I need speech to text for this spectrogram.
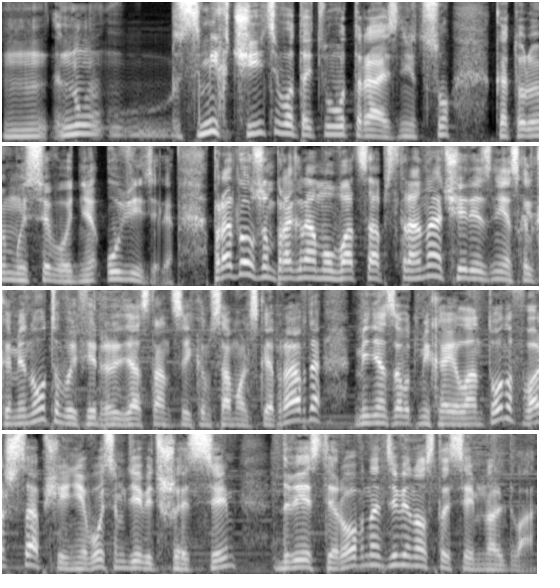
ну, смягчить вот эту вот разницу, которую мы сегодня увидели. Продолжим программу WhatsApp страна через несколько минут в эфире радиостанции «Комсомольская правда». Меня зовут Михаил Антонов. Ваше сообщение 8967 200 ровно 9702.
